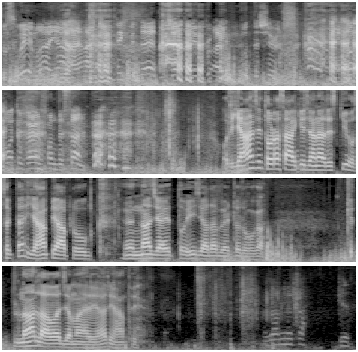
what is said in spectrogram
to swim हाँ yeah I think with that I put the shirt I don't want to burn from the sun और यहाँ से थोड़ा सा आगे जाना रिस्की हो सकता है यहाँ पे आप लोग ना जाए तो ही ज़्यादा बेटर होगा कितना लावा जमा है यार यहाँ पे did it?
